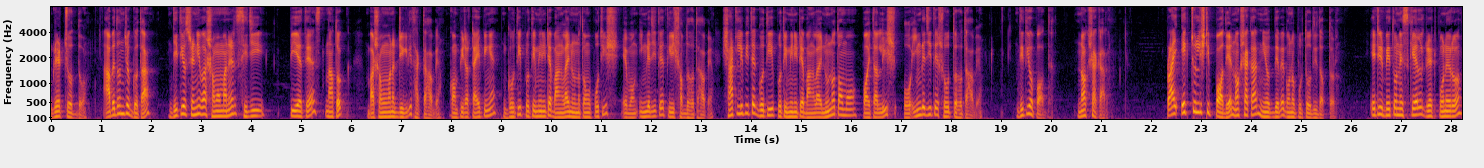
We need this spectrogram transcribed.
গ্রেড চোদ্দ। আবেদনযোগ্যতা দ্বিতীয় শ্রেণি বা সমমানের সিজিপিএতে স্নাতক বা সমমানের ডিগ্রি থাকতে হবে। কম্পিউটার টাইপিংয়ে গতি প্রতি মিনিটে বাংলায় ন্যূনতম পঁচিশ এবং ইংরেজিতে তিরিশ শব্দ হতে হবে। লিপিতে গতি প্রতি মিনিটে বাংলায় ন্যূনতম পঁয়তাল্লিশ ও ইংরেজিতে সত্তর হতে হবে। দ্বিতীয় পদ, নকশাকার। প্রায় একচল্লিশটি পদে নকশাকার নিয়োগ দেবে গণপূর্ত অধিদপ্তর। এটির বেতন স্কেল গ্রেড পনেরো,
